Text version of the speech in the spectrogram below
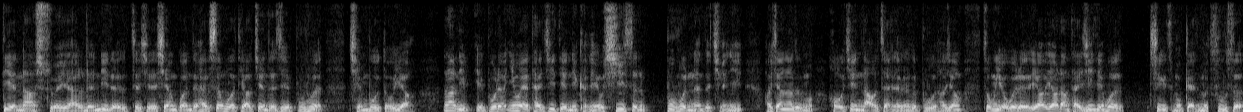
电啊、水啊、人力的这些相关的，还有生活条件的这些部分，全部都要。那你也不能因为台积电，你可能又牺牲了部分人的权益，好像那个什么后进老窄的那个部分，好像中有为了要要让台积电或者。去什么盖什么宿舍，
